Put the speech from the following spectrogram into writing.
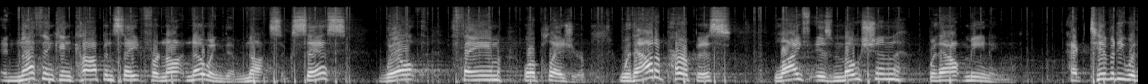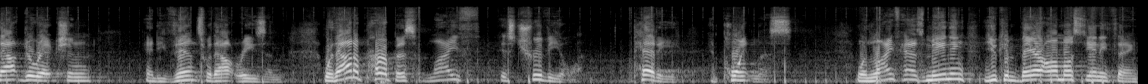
and nothing can compensate for not knowing them, not success, wealth, fame, or pleasure. Without a purpose, life is motion without meaning, activity without direction, and events without reason. Without a purpose, life is trivial, petty, and pointless. When life has meaning, you can bear almost anything.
